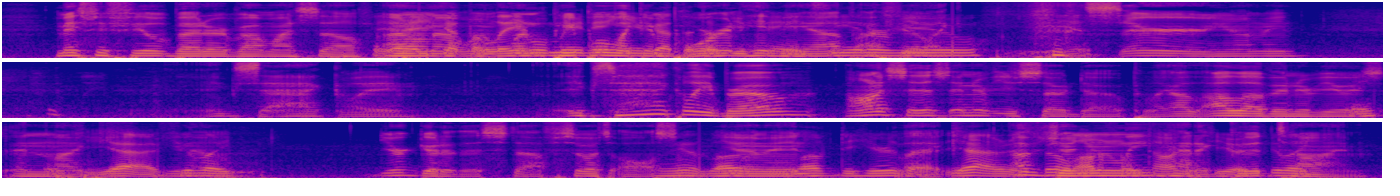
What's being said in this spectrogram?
makes me feel better about myself. Yeah, I don't you know got the when, label when people meeting, like you important hit me up. WKNC I feel like interview. yes, sir. You know what I mean? Exactly. Exactly, bro. Honestly, this interview's so dope. Like, I, I love interviews, Thank- and like, you. yeah, I you feel know, like you're good at this stuff, so it's awesome. mean, love, you know what I mean? love to hear Like, that. Yeah, I've a lot of fun genuinely had a to good like time. it's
